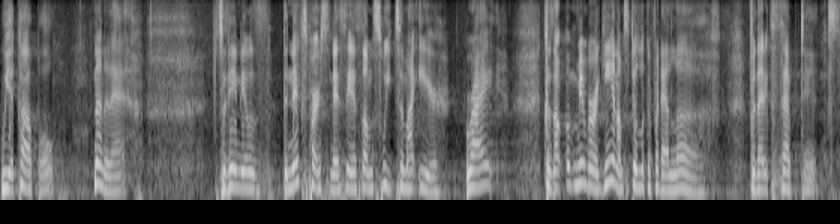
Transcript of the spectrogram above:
we a couple. None of that. So then there was the next person that said something sweet to my ear, right? Because I remember again, I'm still looking for that love, for that acceptance,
